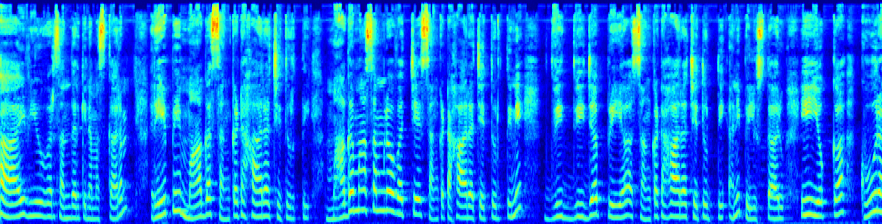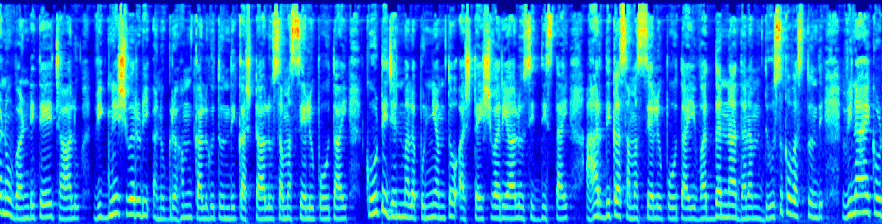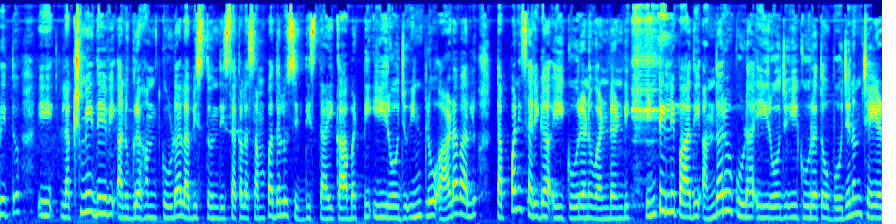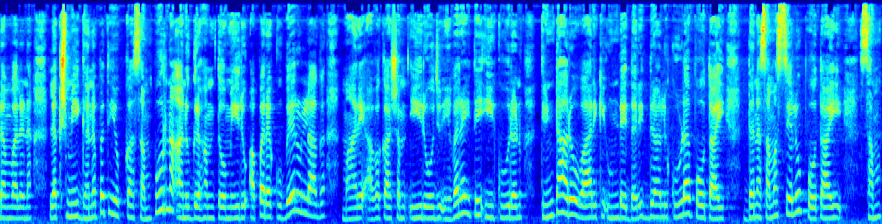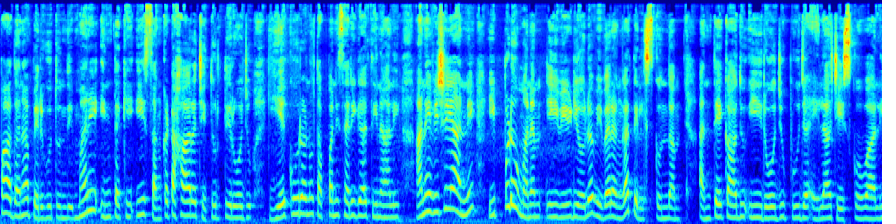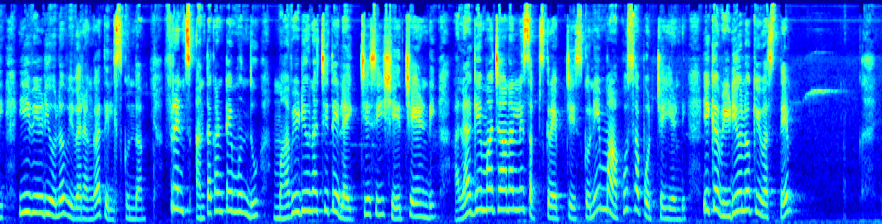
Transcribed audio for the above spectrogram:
Hi viewers అందరికీ నమస్కారం. రేపే మాఘ సంకటహార చతుర్థి. మాఘమాసంలో వచ్చే సంకటహార చతుర్థిని ద్విద్విజ ప్రియ సంకటహార చతుర్థి అని పిలుస్తారు. ఈ యొక్క కూరను వండితే చాలు. విఘ్నేశ్వరుడి అనుగ్రహం కలుగుతుంది. కష్టాలు సమస్యలు పోతాయి. కోటి జన్మల పుణ్యంతో అష్టైశ్వర్యాలు సిద్ధిస్తాయి. ఆర్థిక సమస్యలు పోతాయి. వద్దన్న ధనం దూసుకు వస్తుంది వినాయకుడితో ఈ లక్ష్మీదేవి అనుగ్రహం కూడా లభిస్తుంది. సకల సంపదలు సిద్ధిస్తాయి. కాబట్టి ఈరోజు ఇంట్లో ఆడవాళ్ళు తప్పనిసరిగా ఈ కూరను వండండి. ఇంటిల్లి పాది అందరూ కూడా ఈరోజు ఈ కూరతో భోజనం చేయడం వలన లక్ష్మీ గణపతి యొక్క సంపూర్ణ అనుగ్రహంతో మీరు అపర కుబేరుల్లాగా మారే అవకాశం ఈరోజు ఎవరైతే ఈ కూరను తింటారో వారికి ఉండే దరిద్రాలు కూడా పోతాయి. ధన సమస్యలు పోతాయి. సంపాదన పెరుగుతుంది. మరి ఇంతకీ ఈ సంకటహార చతుర్థి రోజు ఏ కూరను తప్పనిసరిగా తినాలి? అనే విషయాన్ని ఇప్పుడు మనం ఈ వీడియోలో వివరంగా తెలుసుకుందాం. అంతేకాదు ఈరోజు పూజ ఎలా చేసుకోవాలి? ఈ వీడియోలో వివరంగా తెలుసుకుందాం. ఫ్రెండ్స్ అంతకంటే ముందు మా వీడియో నచ్చితే లైక్ చేసి షేర్ చేయండి. అలాగే మా ఛానల్ని సబ్స్క్రైబ్ చేసుకొని మాకు సపోర్ట్ చేయండి. ఇక వీడియోలోకి వస్తే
